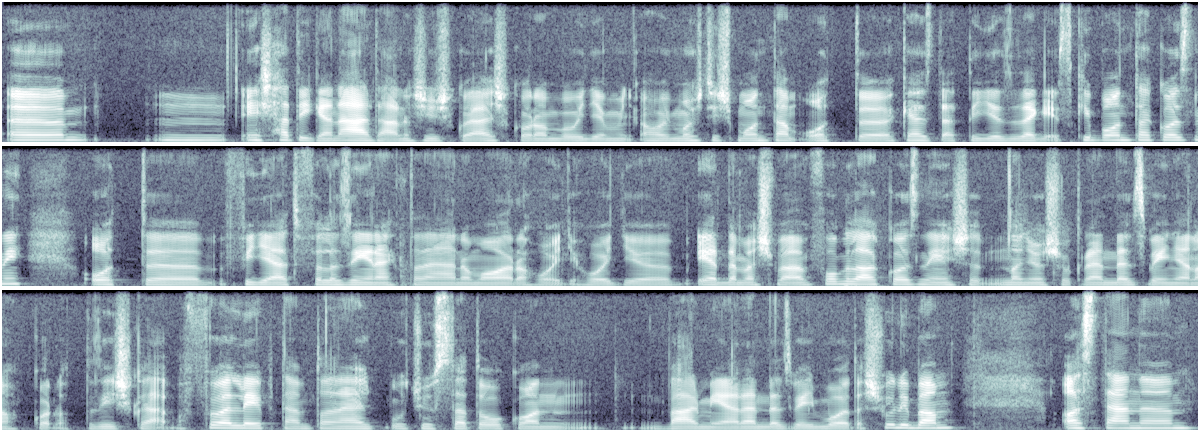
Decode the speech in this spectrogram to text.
Mm, és hát igen, általános iskolás koromban, ugye, ahogy most is mondtam, ott kezdett így ez az egész kibontakozni, ott figyelt fel az énektanárom arra, hogy, hogy érdemes velem foglalkozni, és nagyon sok rendezvényen akkor ott az iskolába fölléptem, tanácsbúcsúztatókon, bármilyen rendezvény volt a suliban. Aztán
